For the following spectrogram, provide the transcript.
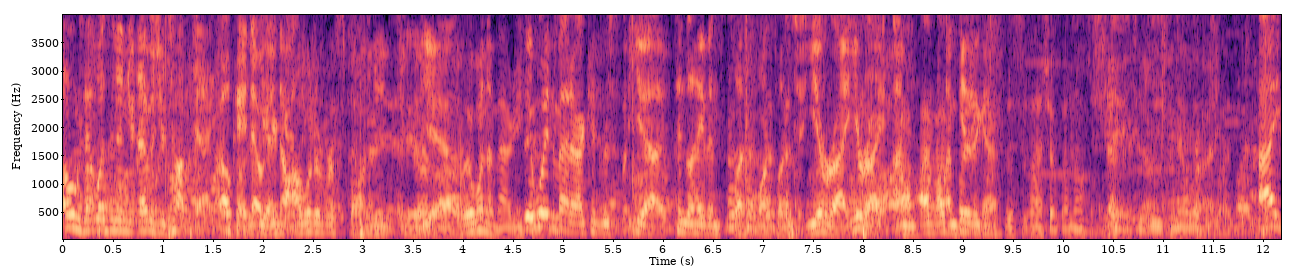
oh, that wasn't in your. That was your top deck. Okay, no. Yeah, no, good. I would have responded to. Yeah. uh, it wouldn't have mattered. You It wouldn't matter. I could respond. Yeah, Pendelhaven's plus one, plus two. You're right. You're right. I'm. I've, I've I'm played getting against this matchup enough today to at least know where to side. there. I.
